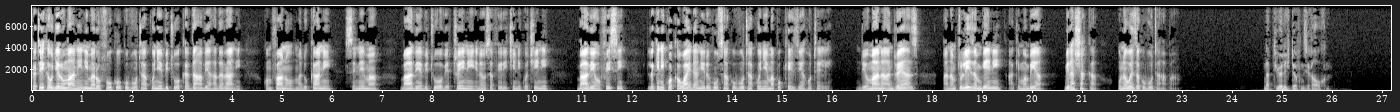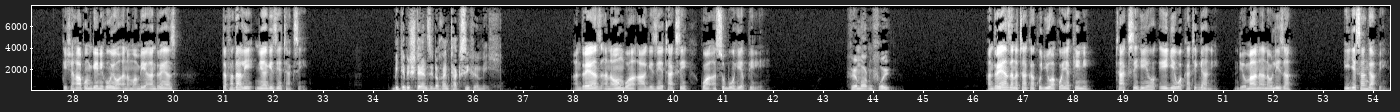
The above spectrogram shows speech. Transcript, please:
Katika ujerumani ni marufuku kuvuta kwenye vituo kadhaa vya hadharani kwa mfano madukani sinema baadhi ya vituo vya treni inayosafiri chini kwa chini baadhi ya ofisi lakini kwa kawaida ni ruhusa kuvuta kwenye mapokezi ya hoteli ndiyo maana andreas anamtuliza mgeni akimwambia bila shaka unaweza kuvuta hapa Natürlich dürfen Sie rauchen. Kisha hapo mgeni huyo anamwambia andreas tafadhali niagizie taksi Bitte bestellen Sie doch ein Taxi für mich. andreas anaombwa aagizie taksi kwa asubuhi ya pili Für morgen früh. andreas anataka kujua kwa yakini taksi hiyo ije wakati gani ndiyo maana anauliza ije saa ngapi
